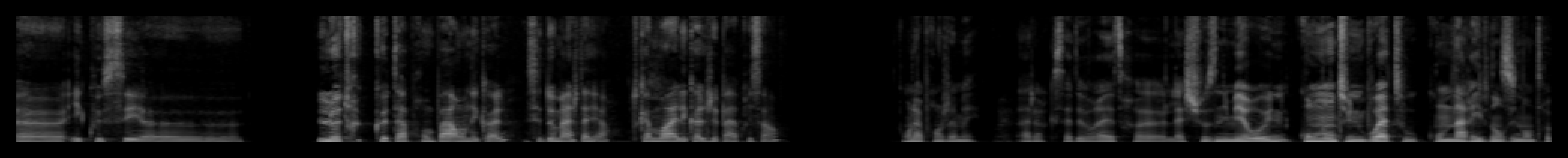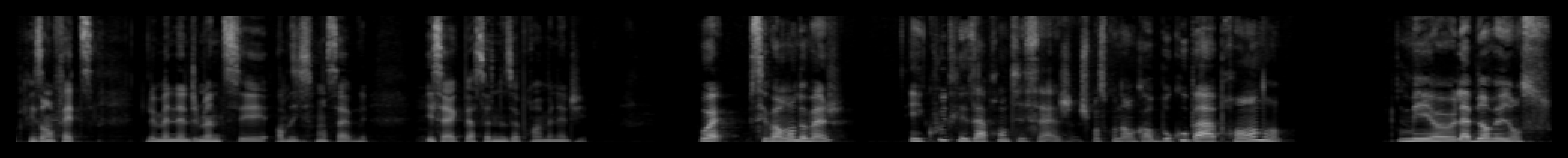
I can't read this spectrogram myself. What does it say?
euh, et que c'est euh, le truc que t'apprends pas en école. C'est dommage d'ailleurs. En tout cas, moi à l'école, j'ai pas appris ça. On l'apprend jamais. Alors que ça devrait être euh, la chose numéro une. Qu'on monte une boîte ou qu'on arrive dans une entreprise, en fait. Le management, c'est indispensable. Et c'est vrai que personne nous apprend à manager. Ouais, c'est vraiment dommage. Écoute, les apprentissages. Je pense qu'on a encore beaucoup à apprendre, mais euh, la bienveillance,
